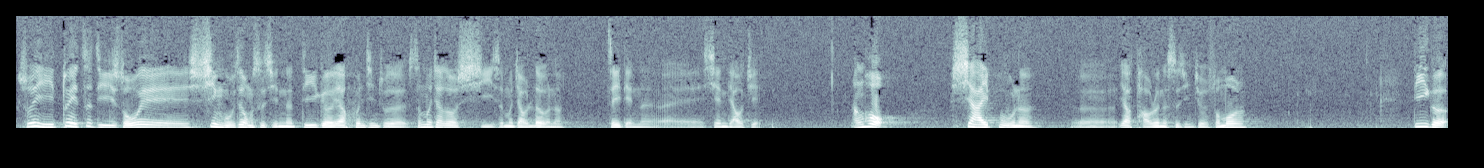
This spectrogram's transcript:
所以对自己所谓幸福这种事情呢，第一个要分清楚的，什么叫做喜，什么叫乐呢？这一点呢，呃，先了解。”然后下一步呢，呃，要讨论的事情就是什么？第一个，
